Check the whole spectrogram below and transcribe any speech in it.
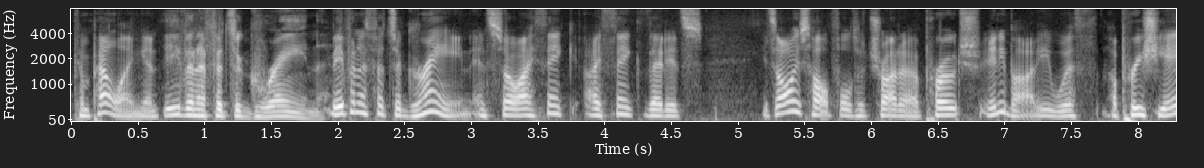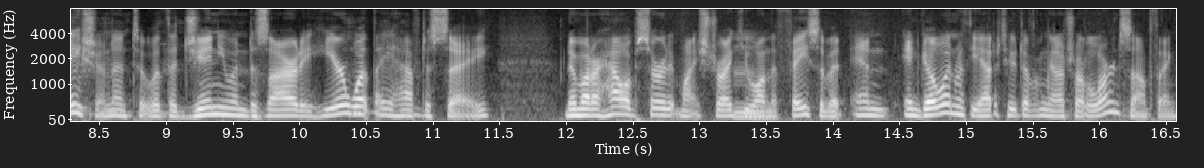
compelling, and Even if it's a grain. even if it's a grain. And so I think I think that it's it's always helpful to try to approach anybody with appreciation and to with a genuine desire to hear what they have to say, no matter how absurd it might strike you Mm. on the face of it, and and go in with the attitude of I'm going to try to learn something.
